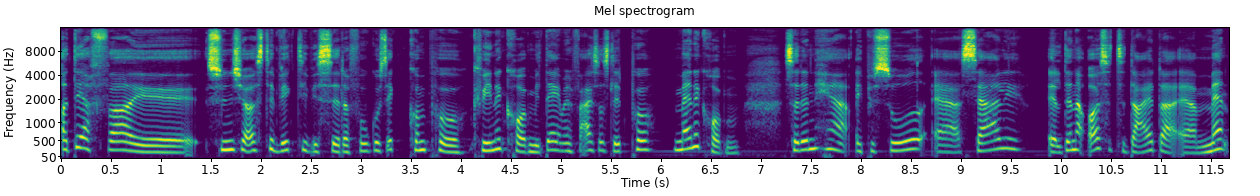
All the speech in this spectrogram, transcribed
Og derfor øh, synes jeg også, det er vigtigt, at vi sætter fokus ikke kun på kvindekroppen i dag, men faktisk også lidt på mandekroppen. Så den her episode er særlig, eller den er også til dig, der er mand,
